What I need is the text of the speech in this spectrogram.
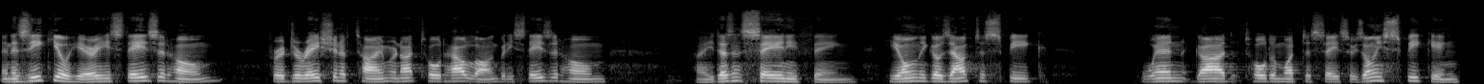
and Ezekiel here, he stays at home for a duration of time. We're not told how long, but he stays at home. Uh, he doesn't say anything. He only goes out to speak when God told him what to say. So he's only speaking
